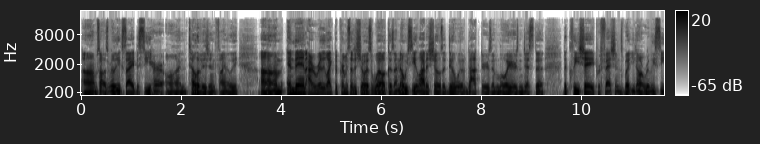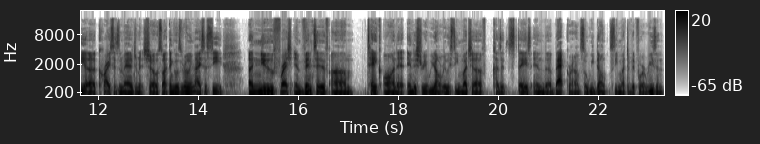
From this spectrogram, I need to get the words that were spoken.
um, so I was really excited to see her on television finally. Um, and then I really like the premise of the show as well because I know we see a lot of shows that deal with doctors and lawyers and just the the cliche professions, but you don't really see a crisis management show. So I think it was really nice to see a new, fresh, inventive um, take on an industry we don't really see much of because it stays in the background, so we don't see much of it for a reason.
